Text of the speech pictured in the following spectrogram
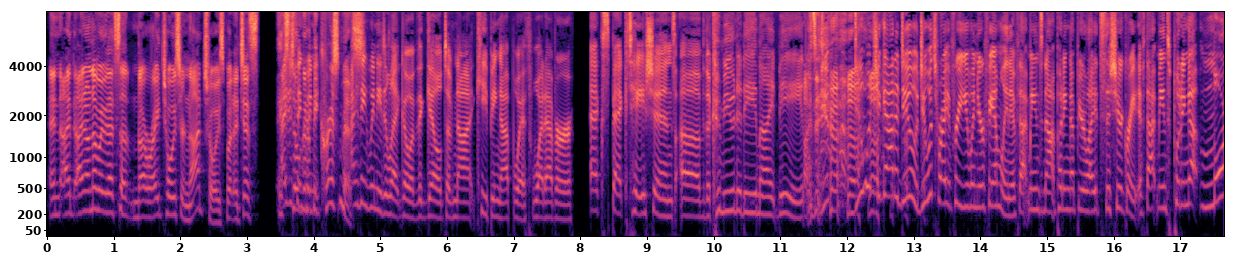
And I, I don't know, maybe that's not the right choice or not choice, but it just, it's just still going to be Christmas. I think we need to let go of the guilt of not keeping up with whatever expectations of the community might be. Like, do, do what you got to do. Do what's right for you and your family. And if that means not putting up your lights this year, great. If that means putting up more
